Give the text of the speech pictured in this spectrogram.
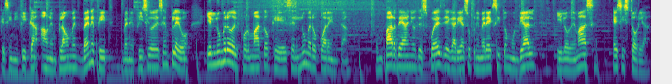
que significa Unemployment Benefit, beneficio de desempleo, y el número del formato que es el número 40. Un par de años después llegaría su primer éxito mundial y lo demás es historia.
